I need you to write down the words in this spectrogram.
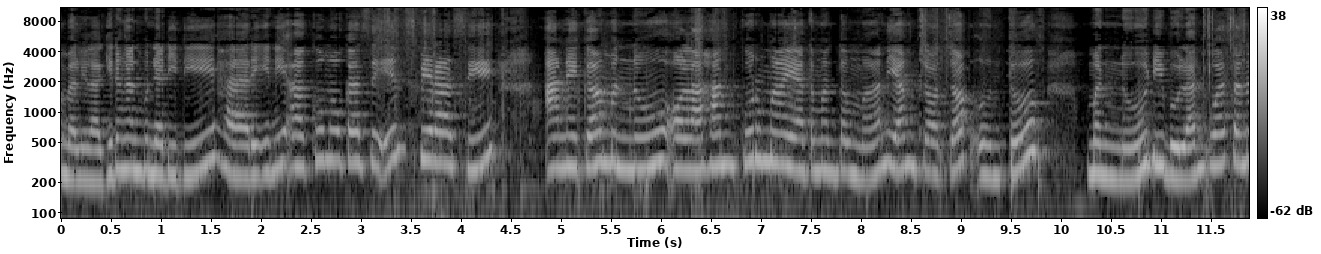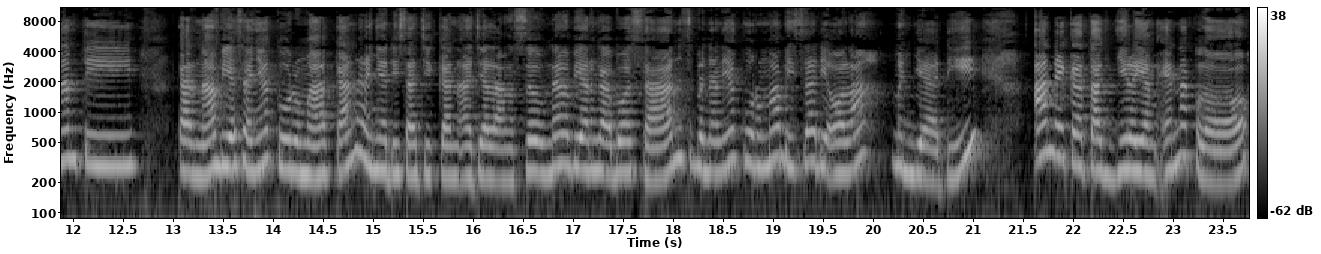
kembali lagi dengan Bunda Didi. Hari ini aku mau kasih inspirasi aneka menu olahan kurma ya teman-teman yang cocok untuk menu di bulan puasa nanti. Karena biasanya kurma kan hanya disajikan aja langsung. Nah biar nggak bosan, sebenarnya kurma bisa diolah menjadi aneka takjil yang enak loh.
